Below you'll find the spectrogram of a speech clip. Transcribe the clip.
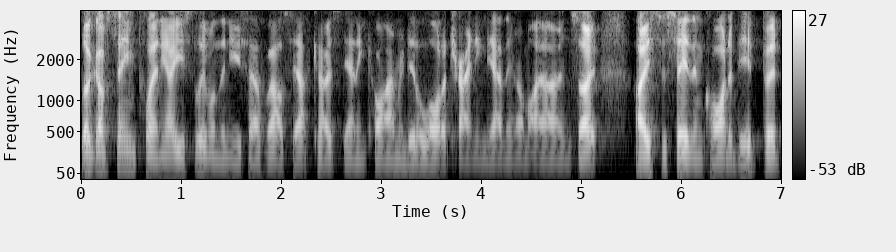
look, I've seen plenty. I used to live on the New South Wales south coast down in Kiama and did a lot of training down there on my own, so I used to see them quite a bit. But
